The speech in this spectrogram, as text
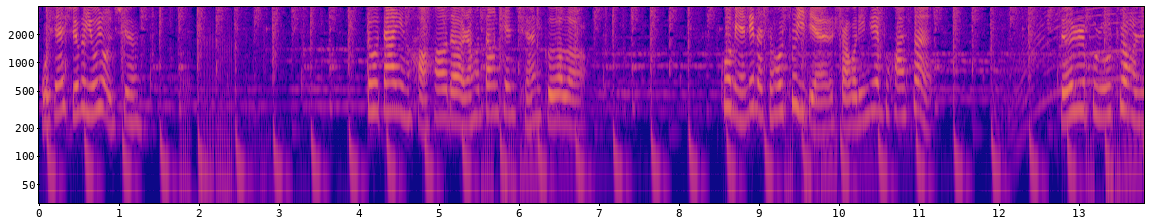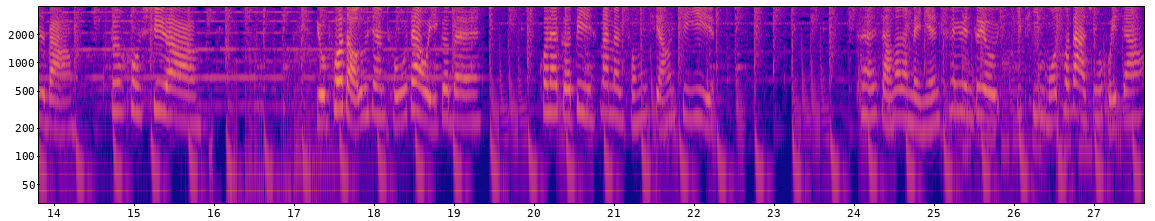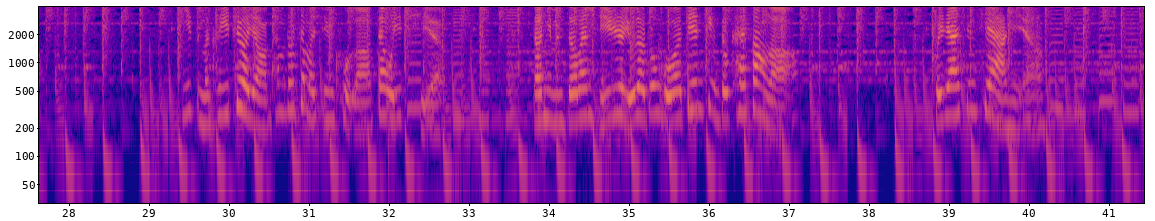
我先学个游泳去。都答应好好的，然后当天全割了。过缅甸的时候注意点，少个零件不划算。择日不如撞日吧，跟后续啊。有坡岛路线图，带我一个呗。过来隔壁，慢慢从详记忆。突然想到了，每年春运都有一批摩托大军回家。你怎么可以这样？他们都这么辛苦了，带我一起。等你们择完吉日游到中国，边境都开放了，回家心切啊你！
